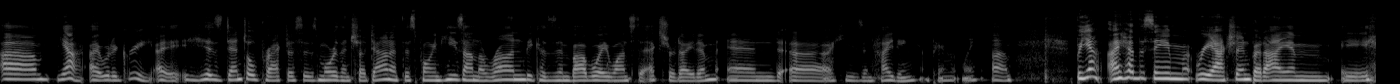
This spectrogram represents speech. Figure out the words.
Um, yeah, I would agree. I, his dental practice is more than shut down at this point. He's on the run because Zimbabwe wants to extradite him, and uh, he's in hiding apparently. Um, but yeah, I had the same reaction. But I am a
